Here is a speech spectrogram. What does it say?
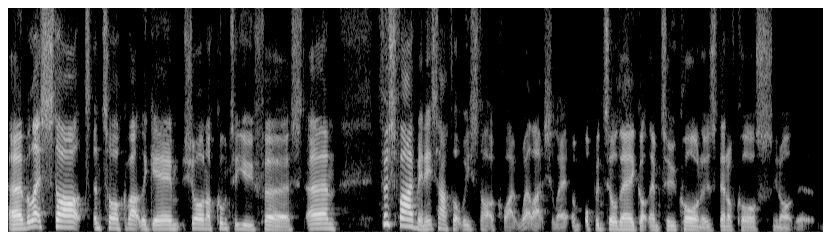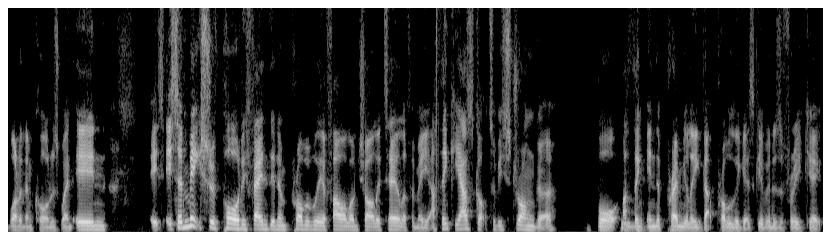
Um, but let's start and talk about the game. Sean, I'll come to you first. Um, first five minutes, I thought we started quite well actually, um, up until they got them two corners. Then, of course, you know, one of them corners went in. It's it's a mixture of poor defending and probably a foul on Charlie Taylor for me. I think he has got to be stronger, but I think in the Premier League that probably gets given as a free kick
